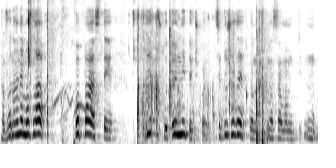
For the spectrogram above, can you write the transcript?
вона не могла попасти дірочку тою ниточкою. Це дуже легко на, на, самом, ну,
